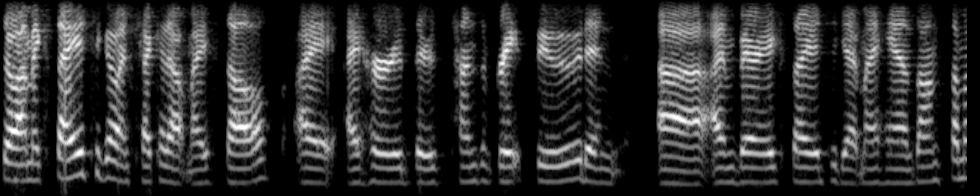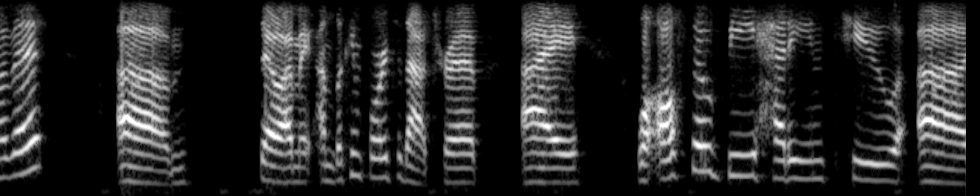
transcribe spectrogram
so I'm excited to go and check it out myself. I, I heard there's tons of great food, and uh, I'm very excited to get my hands on some of it. Um, so I'm I'm looking forward to that trip. I We'll also be heading to uh,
